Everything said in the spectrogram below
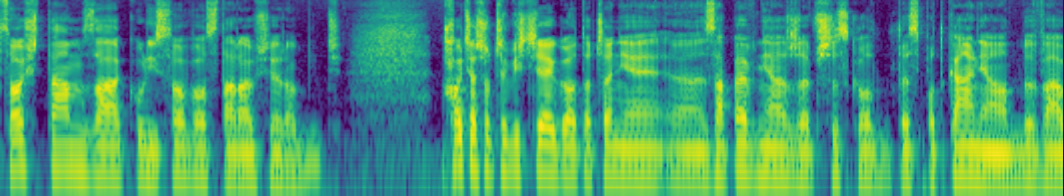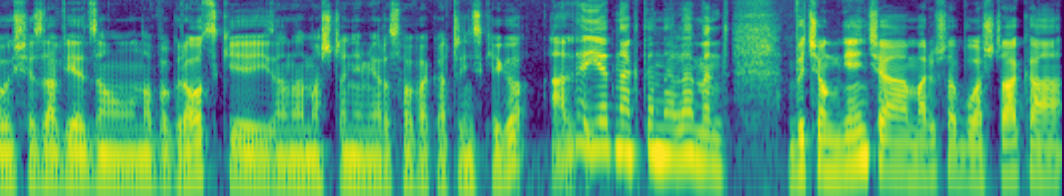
coś tam zakulisowo starał się robić. Chociaż oczywiście jego otoczenie e, zapewnia, że wszystko te spotkania odbywały się za wiedzą Nowogrodzkiej i za namaszczeniem Jarosława Kaczyńskiego, ale jednak ten element wyciągnięcia Mariusza Błaszczaka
